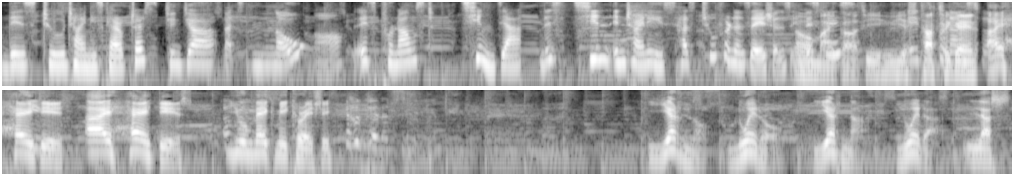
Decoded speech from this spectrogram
these two Chinese characters? Chinja. But no, Ah. it's pronounced 亲家. This 亲 in Chinese has two pronunciations. In Oh this my case, god, see, we it's start again. pronounced I like hate Sim. this. I hate this. You make me crazy. Okay, let's continue. yerno, nuero, yerna, nuera. Las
